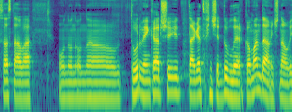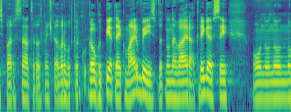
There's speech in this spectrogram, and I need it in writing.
sastāvā. Un, un, un, uh, tur vienkārši tagad viņš ir dublieru komandā. Viņš nav vispār, es neatceros, ka viņš kā, varbūt kaut kur pieteikumā ir bijis, bet nu, ne vairāk Rigavsī. Un, un, un nu,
